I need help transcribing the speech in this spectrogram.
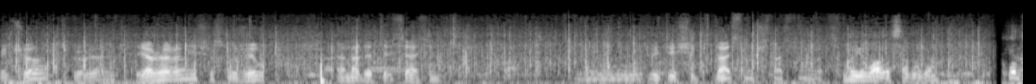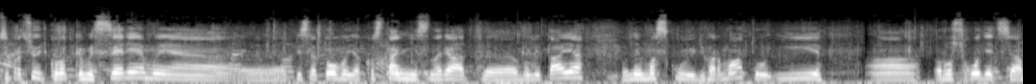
Нічого, справляюсь. Я вже раніше служив на Д-30 у 2015-16 році. Воювали саме, да? Хлопці працюють короткими серіями. Е, Після того, як останній снаряд е, вилітає, вони маскують гармату і розходяться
